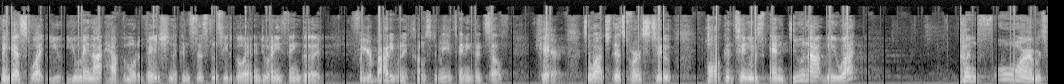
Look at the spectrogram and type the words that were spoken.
then guess what? You, you may not have the motivation, the consistency to go ahead and do anything good for your body when it comes to maintaining good self care. So watch this, verse 2. Paul continues, and do not be what? Conformed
